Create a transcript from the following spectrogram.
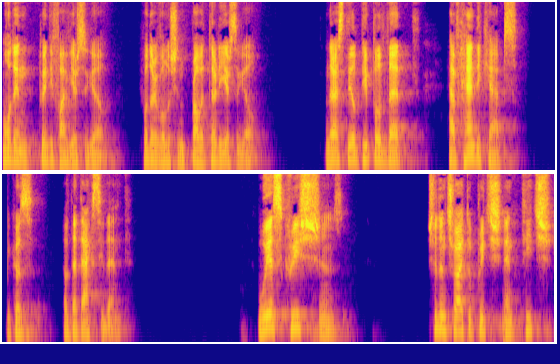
more than 25 years ago, before the revolution, probably 30 years ago. And there are still people that have handicaps because of that accident. We as Christians shouldn't try to preach and teach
